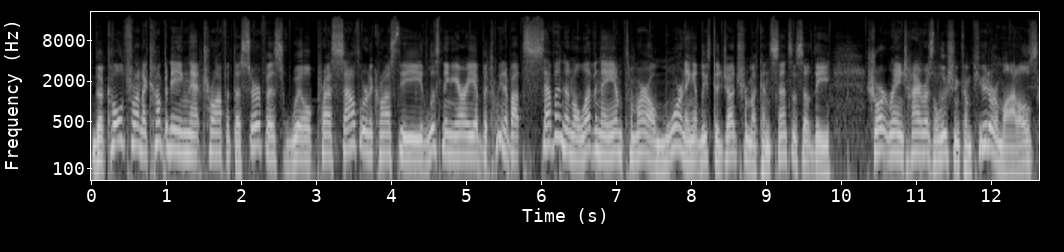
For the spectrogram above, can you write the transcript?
The cold front accompanying that trough at the surface will press southward across the listening area between about 7 and 11 a.m. tomorrow morning, at least to judge from a consensus of the short range high resolution computer models.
